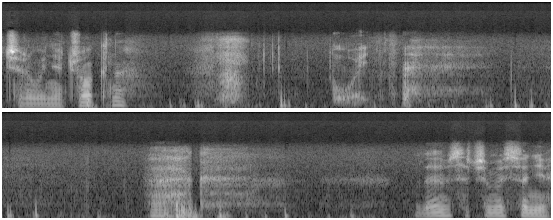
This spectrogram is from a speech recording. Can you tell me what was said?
червонячок на. Ой. Так. Подивимося, чи ми сьогодні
